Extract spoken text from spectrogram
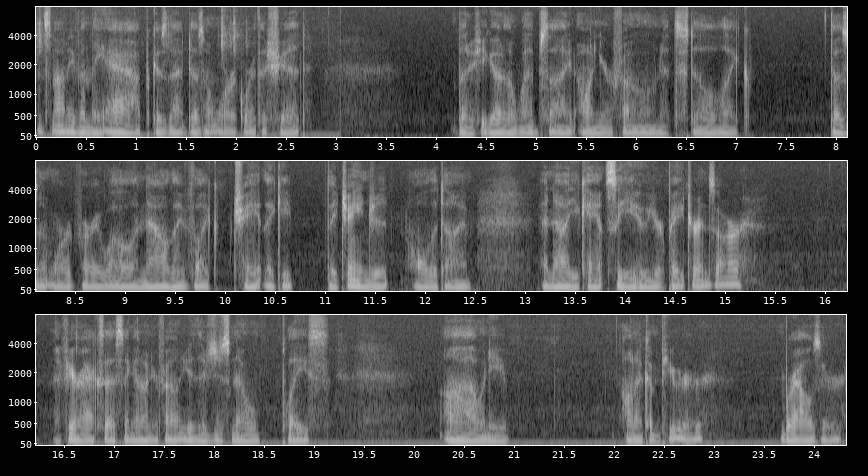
it's not even the app because that doesn't work worth a shit. But if you go to the website on your phone, it still like doesn't work very well. And now they've like change they keep they change it all the time, and now you can't see who your patrons are. If you're accessing it on your phone, you, there's just no place uh, when you on a computer browser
